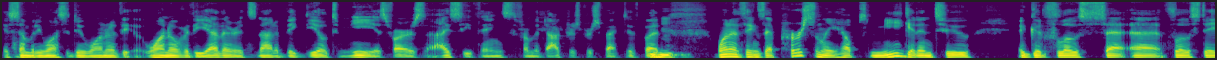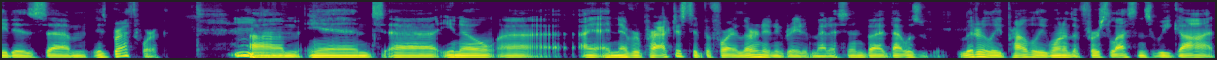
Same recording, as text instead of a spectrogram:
if somebody wants to do one or the one over the other, it's not a big deal to me as far as I see things from a doctor's perspective. But mm-hmm. one of the things that personally helps me get into a good flow set, uh, flow state is um, is breath work. Mm. Um, and, uh, you know, uh, I, I, never practiced it before I learned integrative medicine, but that was literally probably one of the first lessons we got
